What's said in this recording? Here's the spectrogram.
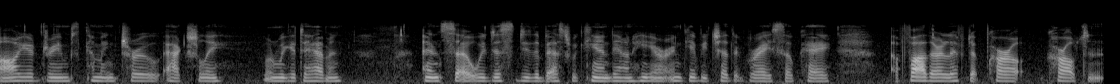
all your dreams coming true actually when we get to heaven? And so we just do the best we can down here and give each other grace, okay? Uh, Father, I lift up Carl, Carlton,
